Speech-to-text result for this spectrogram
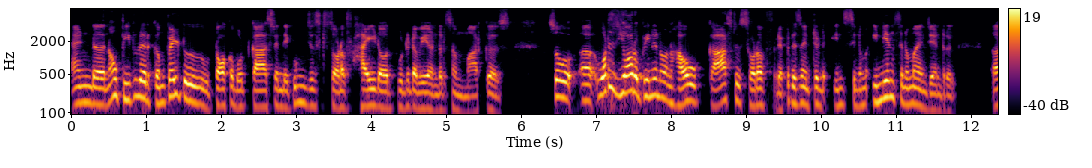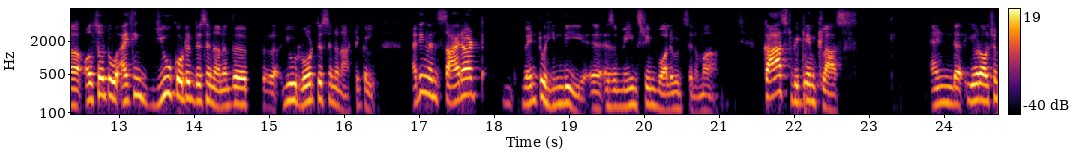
and uh, now people were compelled to talk about caste, and they couldn't just sort of hide or put it away under some markers. So, uh, what is your opinion on how caste is sort of represented in cinema, Indian cinema in general? Uh, also, to I think you quoted this in another, you wrote this in an article. I think when Sairat went to Hindi uh, as a mainstream Bollywood cinema, caste became class. And uh, you had also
